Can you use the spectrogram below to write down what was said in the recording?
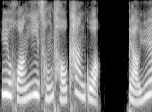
玉皇亦从头看过。表曰：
